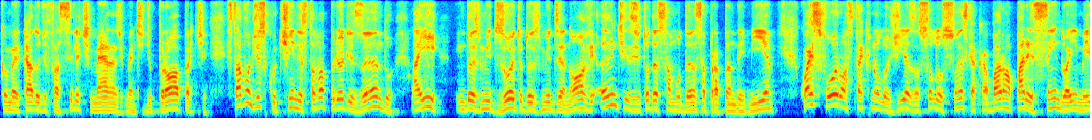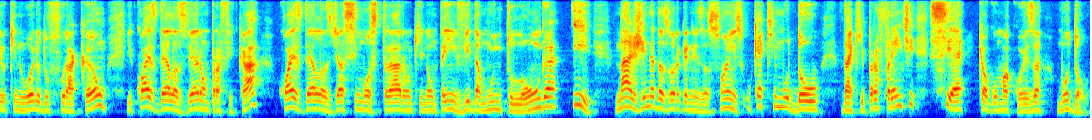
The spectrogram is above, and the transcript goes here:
que o mercado de facility management, de property, estavam discutindo, estava priorizando aí em 2018, 2019, antes de toda essa mudança para a pandemia, quais foram as tecnologias, as soluções que acabaram aparecendo aí meio que no olho do furacão e quais delas vieram para ficar, quais delas já se mostraram que não têm vida muito longa e, na agenda das organizações, o que é que mudou daqui para frente, se é que alguma coisa mudou.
